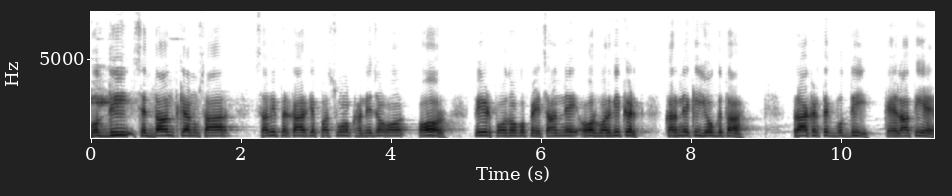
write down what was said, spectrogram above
बुद्धि सिद्धांत के अनुसार सभी प्रकार के पशुओं, खनिजों और पेड़ पौधों को पहचानने और वर्गीकृत करने की योग्यता प्राकृतिक बुद्धि कहलाती है।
